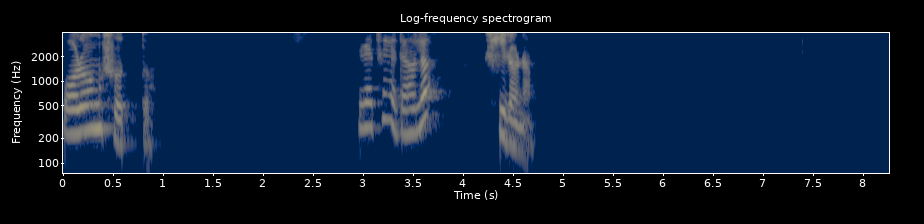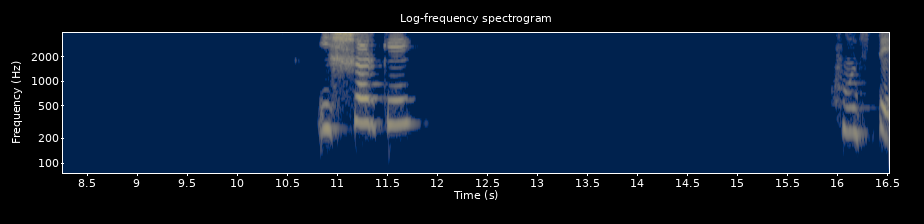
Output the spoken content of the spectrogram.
পরম সত্য। ঠিক আছে? এটা হলো শিরোনাম। ঈশ্বরকে খুঁজতে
